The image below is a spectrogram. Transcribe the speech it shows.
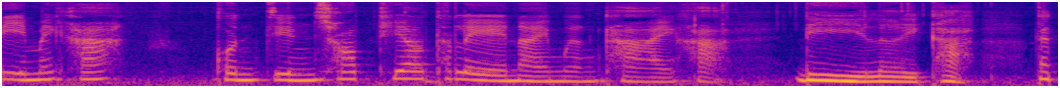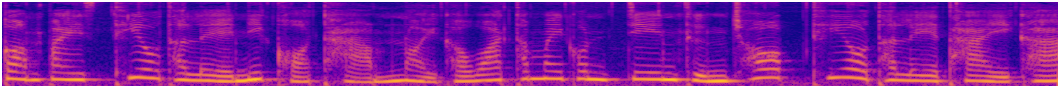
ดีไหมคะ คนจีนชอบเที่ยวทะเลในเมืองไทยค่ะ ดีเลยค่ะ แต่ก่อนไปเที่ยวทะเลนี่ขอถามหน่อยค่ะว่าทำไมคนจีนถึงชอบเที่ยวทะเลไทยคะ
